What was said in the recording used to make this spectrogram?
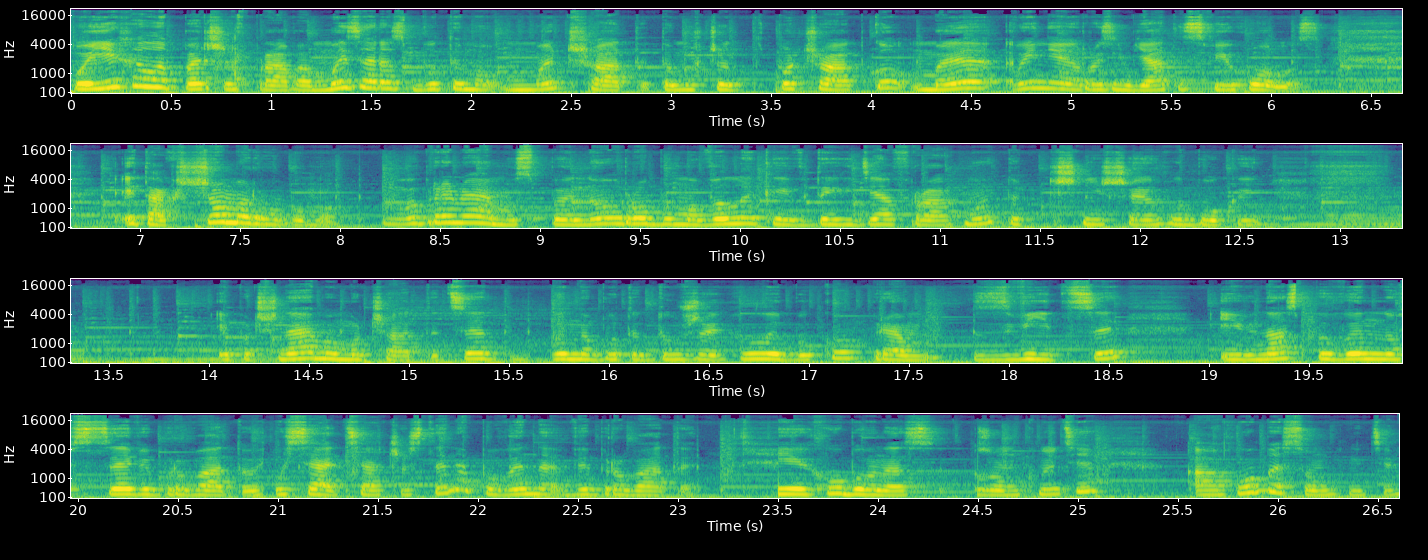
Поїхала перша вправа. Ми зараз будемо мечати, тому що спочатку ми повинні розім'яти свій голос. І так, що ми робимо? Випрямляємо спину, робимо великий вдих діафрагмою, точніше глибокий. І починаємо мочати. Це повинно бути дуже глибоко, прям звідси. І в нас повинно все вібрувати. Уся ця частина повинна вібрувати. І губи у нас зомкнуті, а губи сомкнуті.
